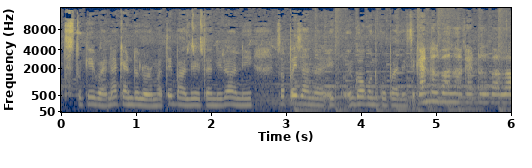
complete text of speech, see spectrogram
त्यस्तो केही भएन। क्यान्डलहरू मात्रै बाल्यो यतानिर अनि सबैजना एक गगनको पाले चाहिँ क्यान्डल बाला क्यान्डल बाला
